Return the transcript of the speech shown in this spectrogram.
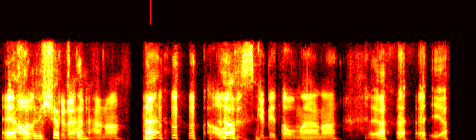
Eh, hadde vi kjøpt den? Alle husker de tallene her nå? ja, ja.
